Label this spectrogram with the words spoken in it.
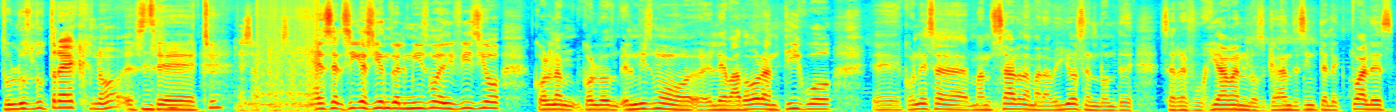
Toulouse-Lautrec, ¿no? Este Sí. Es el, sigue siendo el mismo edificio con, la, con los- el mismo elevador antiguo, eh, con esa mansarda maravillosa en donde se refugiaban los grandes intelectuales.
